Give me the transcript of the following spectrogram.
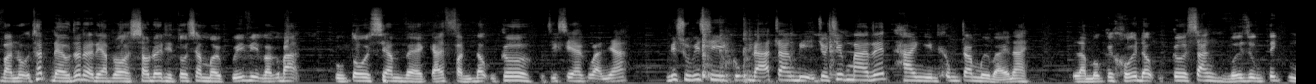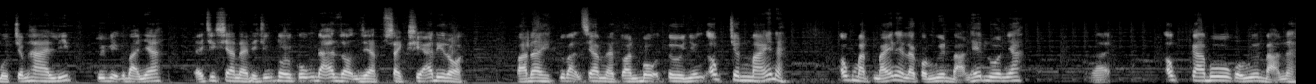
và nội thất đều rất là đẹp rồi sau đây thì tôi sẽ mời quý vị và các bạn cùng tôi xem về cái phần động cơ của chiếc xe các bạn nhé Mitsubishi cũng đã trang bị cho chiếc Maret 2017 này là một cái khối động cơ xăng với dung tích 1.2 lít quý vị các bạn nhé. Đấy chiếc xe này thì chúng tôi cũng đã dọn dẹp sạch sẽ đi rồi. Và đây quý bạn xem này toàn bộ từ những ốc chân máy này, ốc mặt máy này là còn nguyên bản hết luôn nhá. Đấy. Ốc cabo còn nguyên bản này.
